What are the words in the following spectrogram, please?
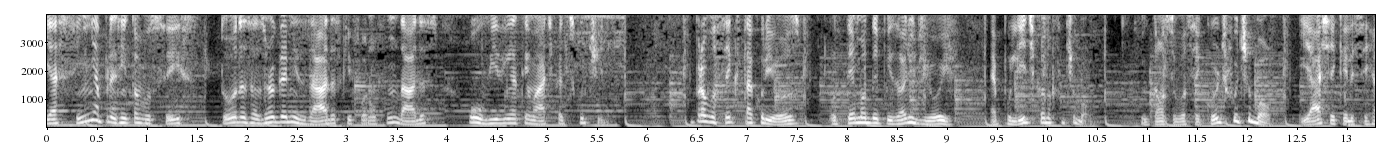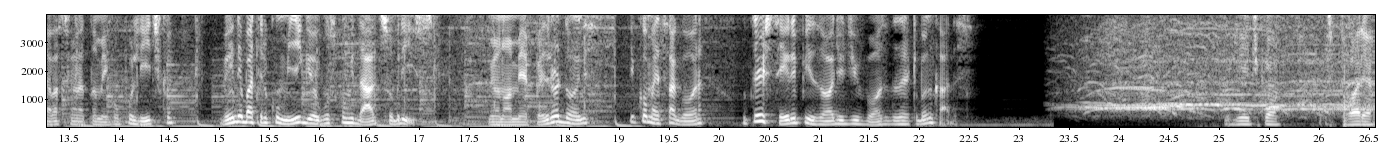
e assim apresento a vocês todas as organizadas que foram fundadas ou vivem a temática discutida. E para você que está curioso, o tema do episódio de hoje é política no futebol. Então, se você curte futebol e acha que ele se relaciona também com política, vem debater comigo e alguns convidados sobre isso. Meu nome é Pedro Ordones e começa agora o terceiro episódio de Vozes das Arquibancadas. Política, história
